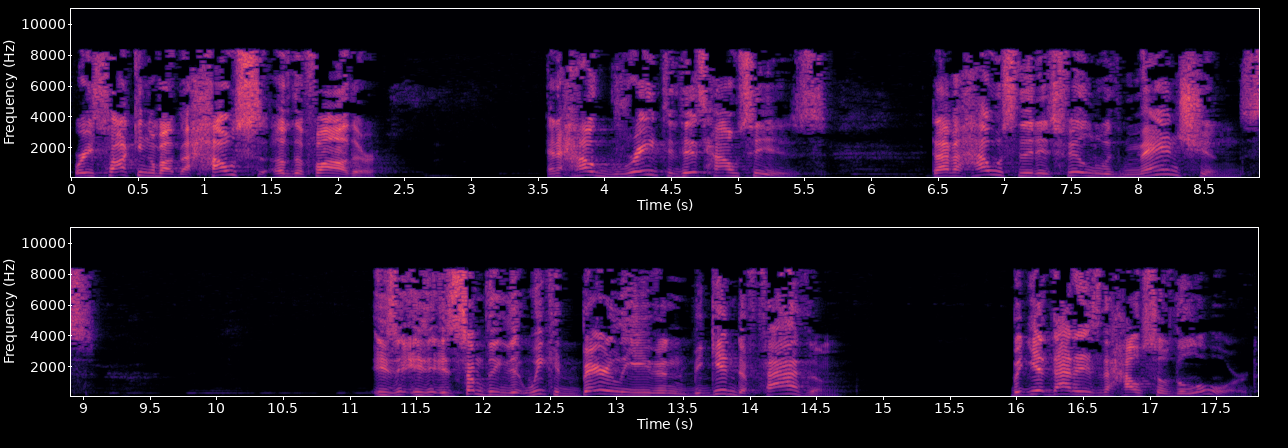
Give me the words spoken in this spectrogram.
where he's talking about the house of the Father, and how great this house is, to have a house that is filled with mansions is, is, is something that we could barely even begin to fathom. But yet that is the house of the Lord.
